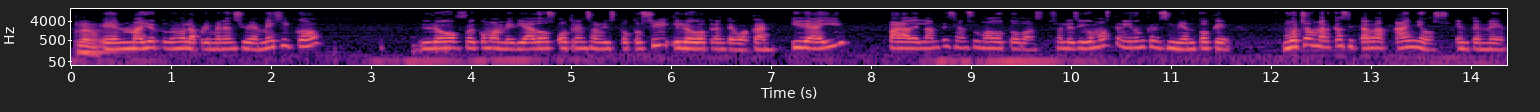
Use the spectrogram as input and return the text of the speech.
Claro. En mayo tuvimos la primera en Ciudad de México, luego fue como a mediados otra en San Luis Potosí y luego otra en Tehuacán. Y de ahí para adelante se han sumado todas. O sea, les digo, hemos tenido un crecimiento que muchas marcas se tardan años en tener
